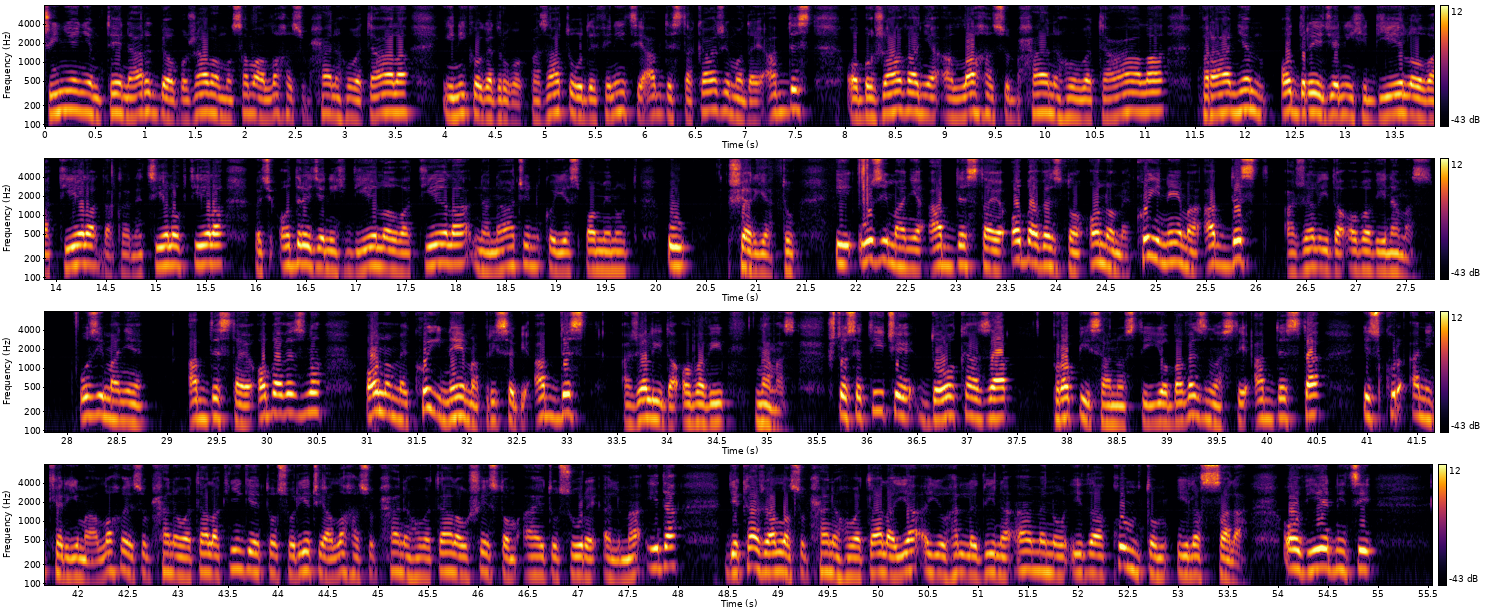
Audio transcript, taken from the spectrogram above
činjenjem te naredbe obožavamo samo Allaha subhanahu wa ta'ala i nikoga drugog. Pa zato u definiciji abdesta kažemo da je abdest obožavanje Allaha subhanahu wa ta'ala pranjem određenih dijelova tijela, dakle ne cijelog tijela, već određenih dijelova tijela na način koji je spomenut u šerijatu. I uzimanje abdesta je obavezno onome koji nema abdest, a želi da obavi namaz. Uzimanje abdesta je obavezno onome koji nema pri sebi abdest, a želi da obavi namaz. Što se tiče dokaza propisanosti i obaveznosti abdesta iz Kur'ana Kerima, Allahu je subhanahu wa ta'ala knjige, to su riječi Allaha subhanahu wa ta'ala u šestom ajetu sure Al-Ma'ida, gdje kaže Allah subhanahu wa ta'ala Ja ejuhalladina amenu idha kumtum ila sala. O vjernici,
